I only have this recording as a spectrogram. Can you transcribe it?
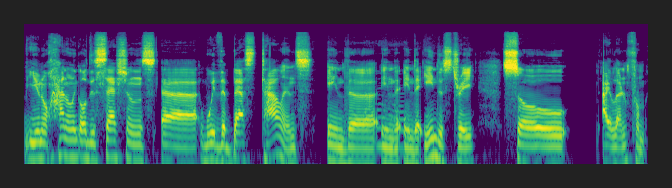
you know handling all these sessions uh, with the best talents in the in the in the industry. So I learned from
